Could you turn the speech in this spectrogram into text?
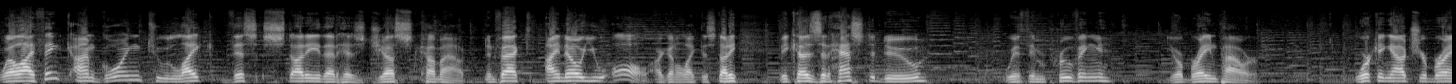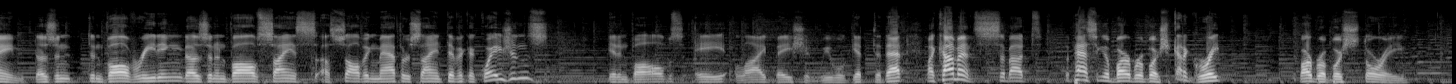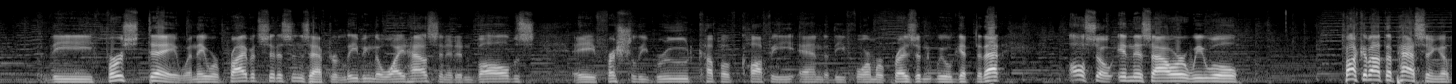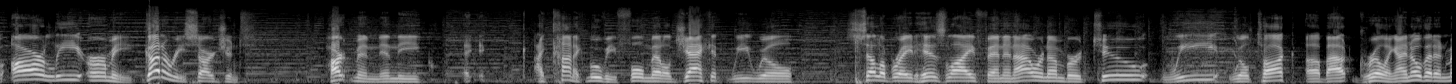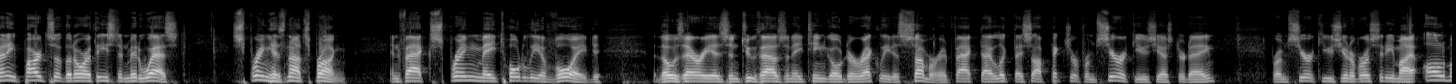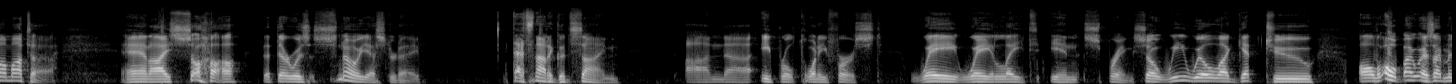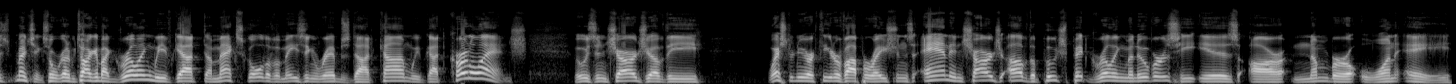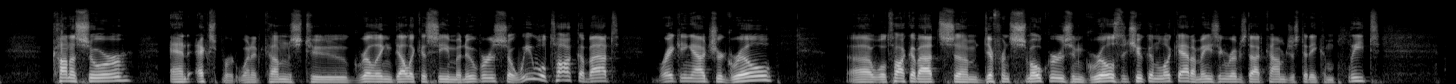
Well, I think I'm going to like this study that has just come out. In fact, I know you all are going to like this study because it has to do with improving your brain power. Working out your brain doesn't involve reading, doesn't involve science uh, solving math or scientific equations. It involves a libation. We will get to that. My comments about the passing of Barbara Bush. Got a great Barbara Bush story the first day when they were private citizens after leaving the White House, and it involves a freshly brewed cup of coffee and the former president. We will get to that. Also, in this hour, we will talk about the passing of R. Lee Ermey, gunnery sergeant Hartman in the eh, eh, iconic movie Full Metal Jacket. We will celebrate his life. And in hour number two, we will talk about grilling. I know that in many parts of the Northeast and Midwest, spring has not sprung. In fact, spring may totally avoid those areas in 2018 go directly to summer. In fact, I looked, I saw a picture from Syracuse yesterday, from Syracuse University, my alma mater, and I saw that there was snow yesterday. That's not a good sign on uh, April 21st way, way late in spring. So we will uh, get to all. Oh, as I was mentioning, so we're going to be talking about grilling. We've got uh, Max Gold of AmazingRibs.com. We've got Colonel Ange, who is in charge of the Western New York Theater of Operations and in charge of the Pooch Pit grilling maneuvers. He is our number 1A connoisseur and expert when it comes to grilling delicacy maneuvers. So we will talk about breaking out your grill uh, we'll talk about some different smokers and grills that you can look at. AmazingRibs.com just did a complete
